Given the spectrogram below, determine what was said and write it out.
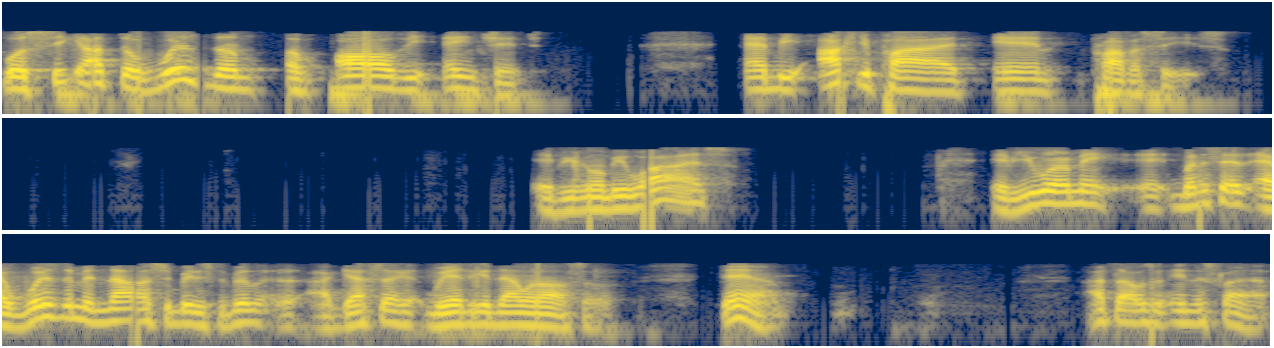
will seek out the wisdom of all the ancient, and be occupied in prophecies. If you're going to be wise, if you were to make, when it says, and wisdom and knowledge should be the stability, I guess I, we had to get that one also. Damn. I thought I was going to end this class.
